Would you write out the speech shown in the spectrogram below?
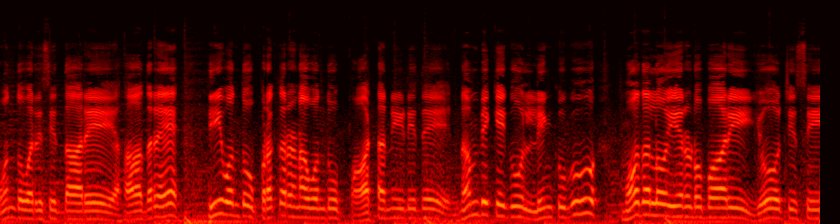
ಮುಂದುವರಿಸಿದ್ದಾರೆ. ಆದರೆ ಈ ಒಂದು ಪ್ರಕರಣ ಒಂದು ಪಾಠ ನೀಡಿದೆ. ನಂಬಿಕೆಗೂ ಲಿಂಕ್ಗೂ ಮೊದಲು ಎರಡು ಬಾರಿ ಯೋಚಿಸಿ.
